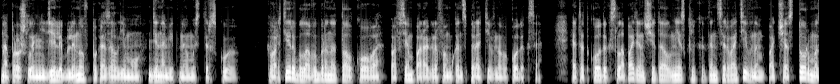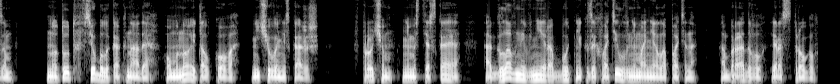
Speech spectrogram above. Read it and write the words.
На прошлой неделе Блинов показал ему динамитную мастерскую. Квартира была выбрана толково, по всем параграфам конспиративного кодекса. Этот кодекс Лопатин считал несколько консервативным, подчас тормозом, но тут все было как надо, умно и толково, ничего не скажешь. Впрочем, не мастерская, а главный в ней работник захватил внимание Лопатина, обрадовал и растрогал.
